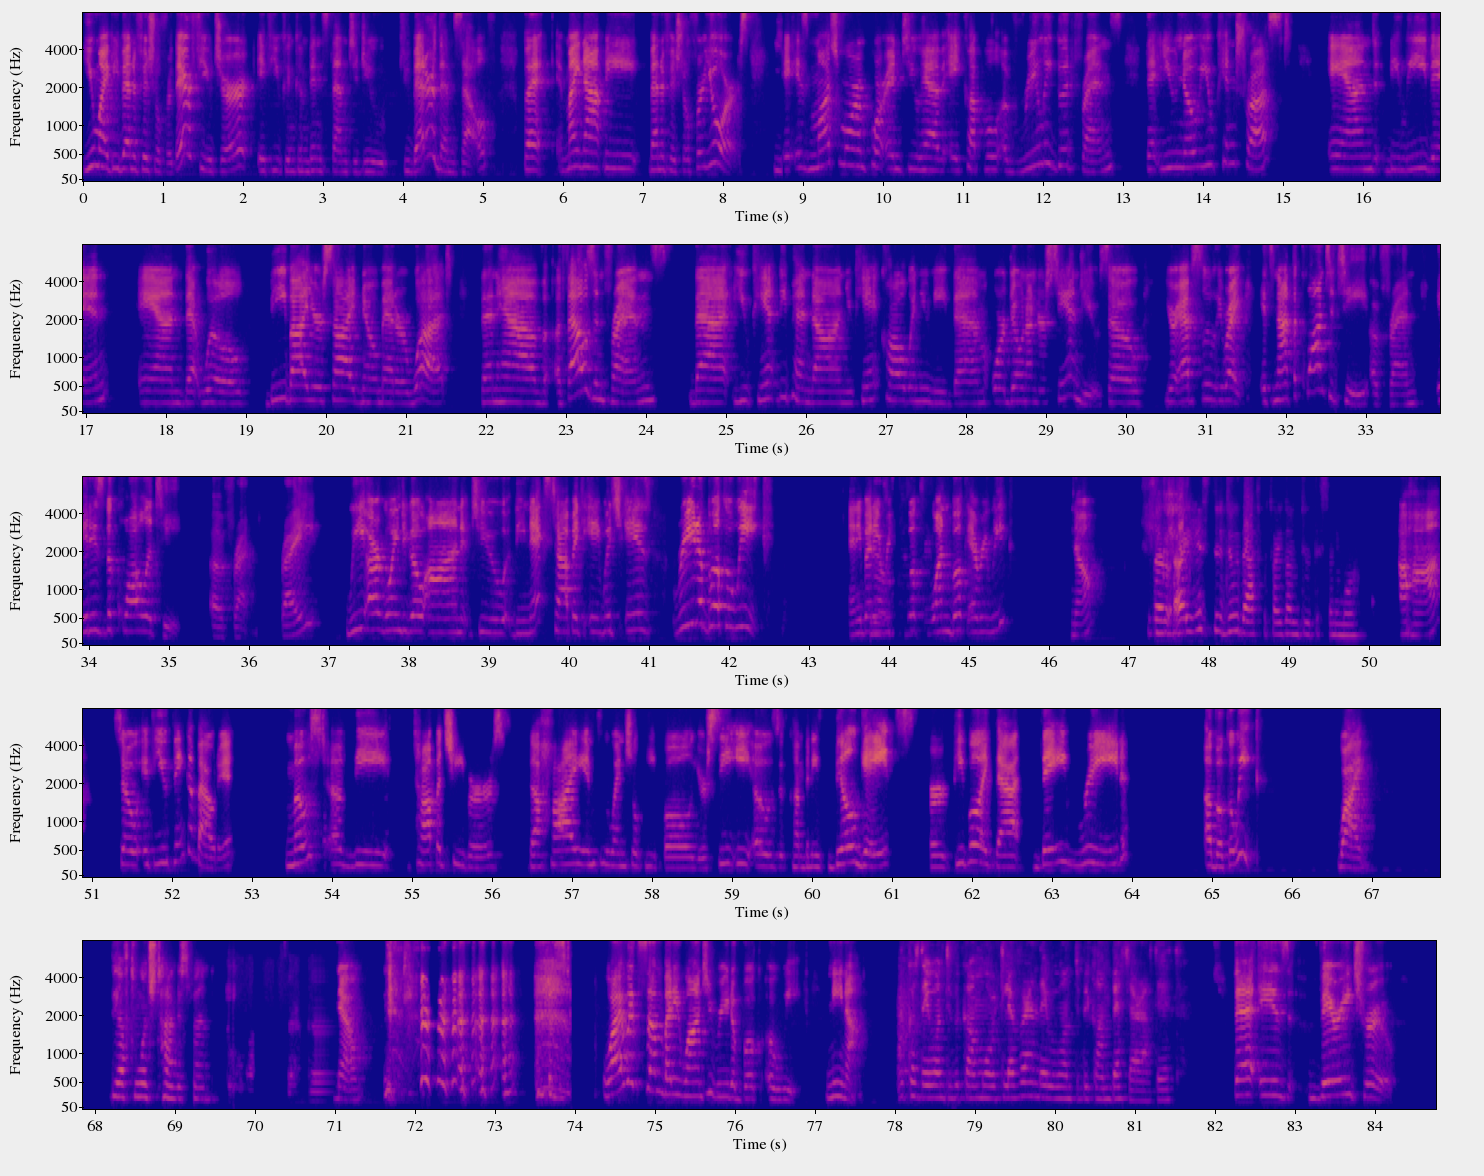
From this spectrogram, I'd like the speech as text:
You might be beneficial for their future if you can convince them to do to better themselves, but it might not be beneficial for yours it is much more important to have a couple of really good friends that you know you can trust and believe in and that will be by your side no matter what than have a thousand friends that you can't depend on, you can't call when you need them, or don't understand you. So you're absolutely right. It's not the quantity of friend, it is the quality of friend, right? we are going to go on to the next topic, eh, which is read a book a week. Anybody no. read a book, one book every week? No? Well, I used to do that, but I don't do this anymore. Uh huh. So if you think about it, most of the top achievers, the high influential people, your CEOs of companies, Bill Gates, or people like that, they read a book a week. Why? They have too much time to spend. No, Why would somebody want to read a book a week? Nina, Because they want to become more clever and they want to become better at it. that is very true.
